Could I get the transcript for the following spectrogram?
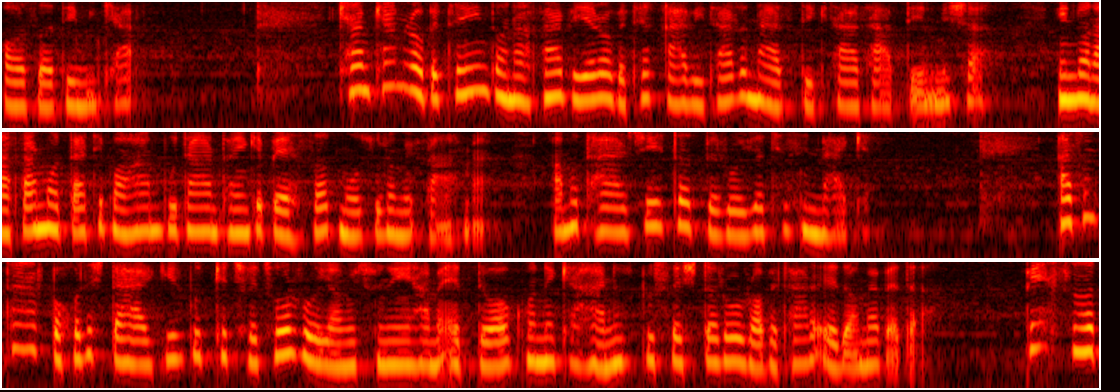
آزادی می‌کرد. کم کم رابطه این دو نفر به یه رابطه قویتر و نزدیکتر تبدیل میشه. این دو نفر مدتی با هم بودن تا اینکه بهزاد موضوع رو می‌فهمه اما ترجیح داد به رویا چیزی نگه. از اون طرف با خودش درگیر بود که چطور رویا می‌تونه این همه ادعا کنه که هنوز دوستش داره و رابطه رو ادامه بده. بهزاد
